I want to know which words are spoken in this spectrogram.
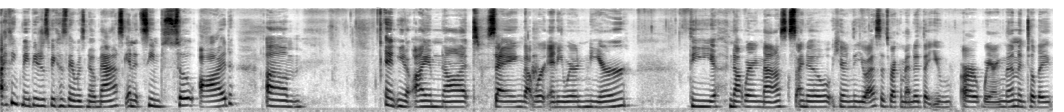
I think maybe just because there was no mask and it seemed so odd um and you know, I am not saying that we're anywhere near the not wearing masks. I know here in the US it's recommended that you are wearing them until they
